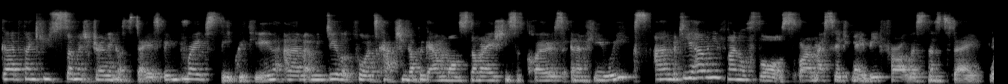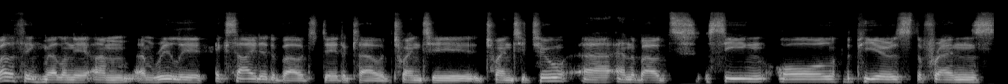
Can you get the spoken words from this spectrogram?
Gerd, thank you so much for joining us today. It's been great to speak with you. Um, and we do look forward to catching up again once nominations have closed in a few weeks. Um, but do you have any final thoughts or a message maybe for our listeners today? Well, I think, Melanie, I'm, I'm really excited about Data Cloud 2022 uh, and about seeing all the peers, the friends,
